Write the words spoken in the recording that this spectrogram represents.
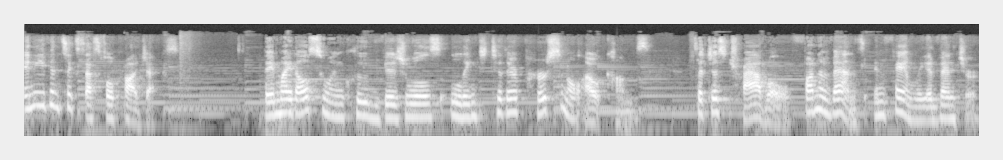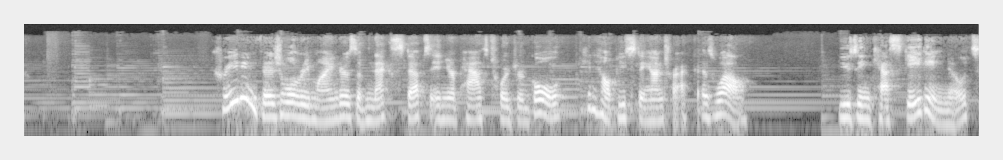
and even successful projects. They might also include visuals linked to their personal outcomes, such as travel, fun events, and family adventure. Creating visual reminders of next steps in your path toward your goal can help you stay on track as well. Using cascading notes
